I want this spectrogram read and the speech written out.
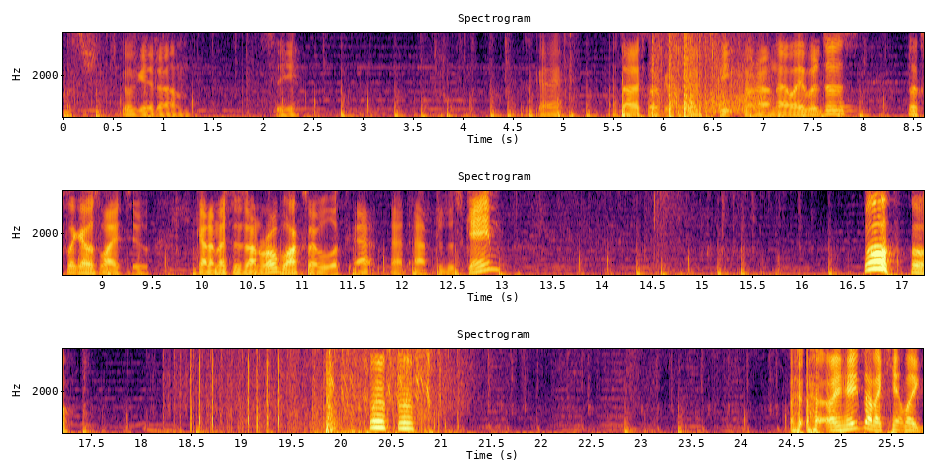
Let's go get, um, C. Okay. I thought I saw a some guy's feet coming around that way, but it does. Looks like I was lied to. Got a message on Roblox I will look at, at after this game. Oh! Oh. I, hate that I can't, like,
